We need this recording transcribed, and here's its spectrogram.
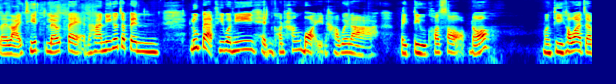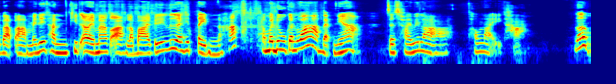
หลาย ๆ ทิศแล้วแต่นะคะ นี่ก็จะเป็นรูปแบบที่วันนี้เห็นค่อนข้างบ่อยนะคะ เวลาไปติวข้อสอบเนาะบางทีเขาอาจจะแบบอ่าไม่ได้ทันคิดอะไรมากก็อะระบายไปเรื่อย ๆ ให้เต็มนะคะ เรามาดูกันว่าแบบเนี้ย จะใช้เวลาเท่าไหร่ค่ะ เริ่ม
